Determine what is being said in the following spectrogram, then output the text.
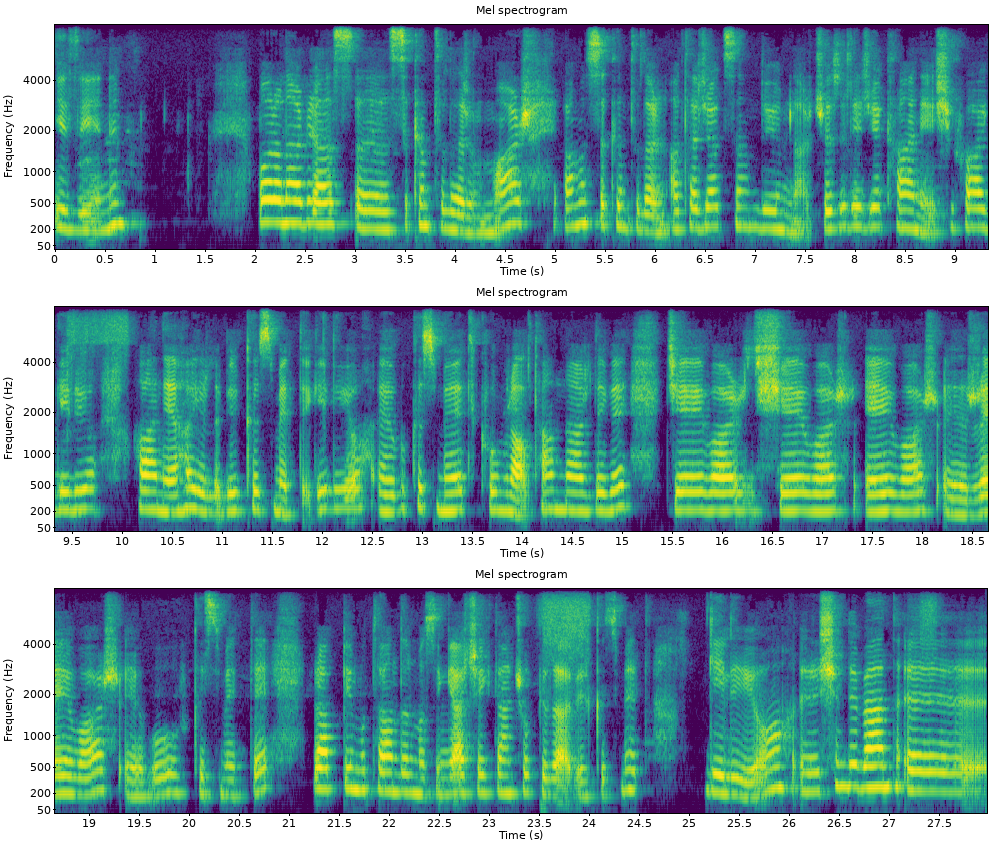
izleyenim. Bu aralar biraz e, sıkıntılarım var ama sıkıntılarını atacaksın, düğümler çözülecek, haneye şifa geliyor, haneye hayırlı bir kısmet de geliyor. E, bu kısmet kumral nerede ve C var, Ş var, E var, e, R var e, bu kısmette. Rabbim utandırmasın. Gerçekten çok güzel bir kısmet geliyor. E, şimdi ben e,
